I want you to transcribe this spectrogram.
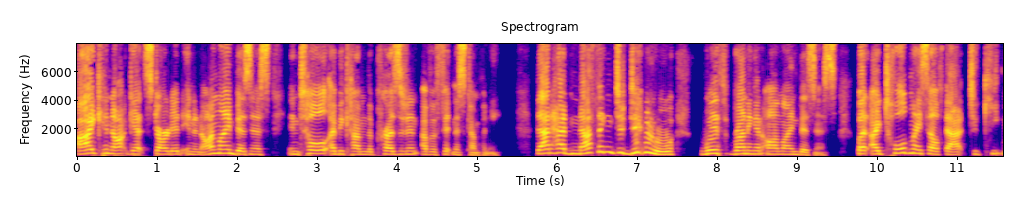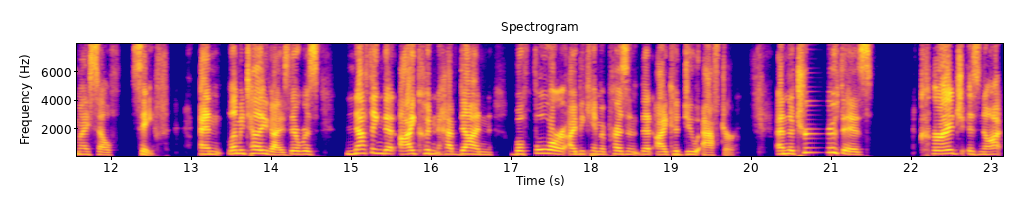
I cannot get started in an online business until I become the president of a fitness company. That had nothing to do with running an online business, but I told myself that to keep myself safe. And let me tell you guys, there was nothing that I couldn't have done before I became a president that I could do after. And the truth is, courage is not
